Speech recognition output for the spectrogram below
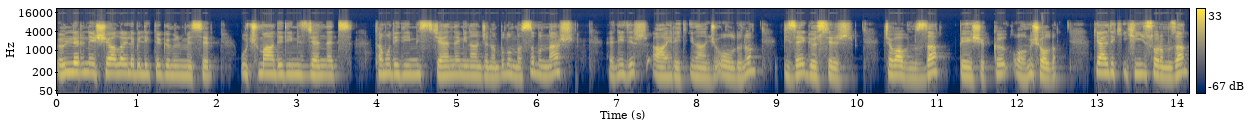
Ölülerin eşyalarıyla birlikte gömülmesi, uçma dediğimiz cennet, tamu dediğimiz cehennem inancının bulunması bunlar e, nedir? Ahiret inancı olduğunu bize gösterir. Cevabımız da B şıkkı olmuş oldu. Geldik ikinci sorumuza.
